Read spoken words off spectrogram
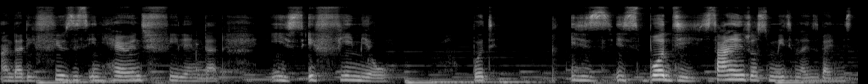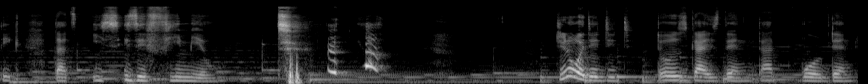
and that he feels this inherent feeling that he's a female, but his his body science just made him like this by mistake that is is a female. Do you know what they did? Those guys then that world then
